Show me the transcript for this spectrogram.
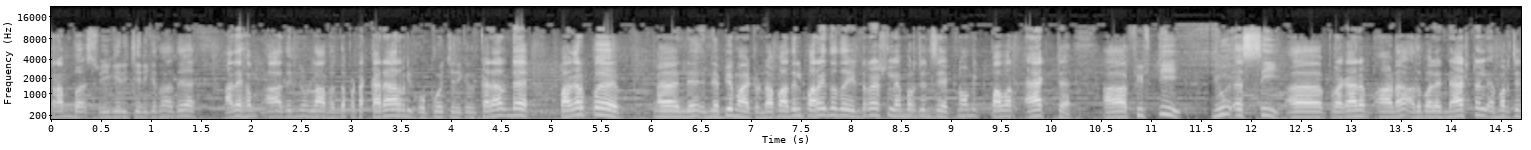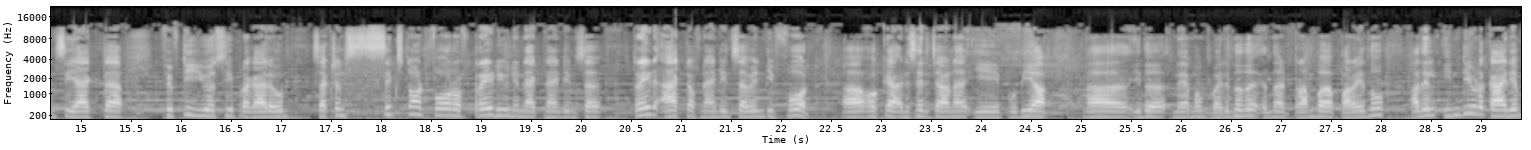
ട്രംപ് സ്വീകരിച്ചിരിക്കുന്നത്. അത് അദ്ദേഹം അതിനുള്ള ബന്ധപ്പെട്ട കരാറിൽ ഒപ്പുവെച്ചിരിക്കുന്നത് കരാറിന്റെ പകർപ്പ് ലഭ്യമായിട്ടുണ്ട്. അപ്പോൾ അതിൽ പറയുന്നത് international emergency economic power act fifty U S C പ്രകാരം ആണ്. അതുപോലെ national emergency act fifty U S C പ്രകാരവും section six not four of trade union act nineteen trade act of nineteen seventy four ഒക്കെ അനുസരിച്ചാണ് ഈ പുതിയ ഇത് നിയമം വരുന്നത് എന്ന് ട്രംപ് പറയുന്നു. അതിൽ ഇന്ത്യയുടെ കാര്യം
